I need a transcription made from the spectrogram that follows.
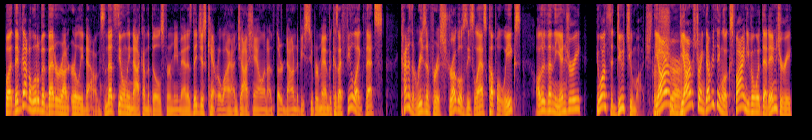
But they've gotten a little bit better on early downs. And that's the only knock on the Bills for me, man, is they just can't rely on Josh Allen on third down to be Superman because I feel like that's kind of the reason for his struggles these last couple weeks. Other than the injury, he wants to do too much. The arm sure. the arm strength, everything looks fine even with that injury.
